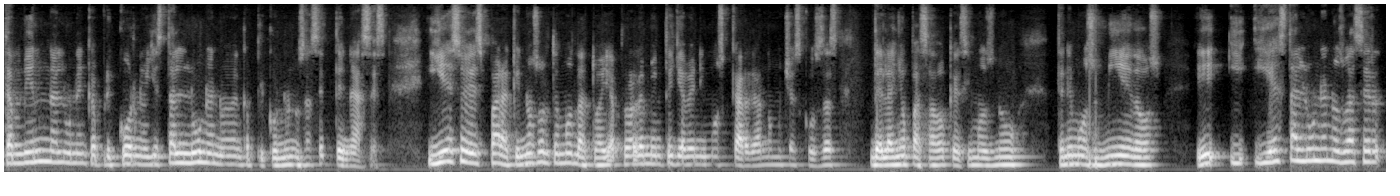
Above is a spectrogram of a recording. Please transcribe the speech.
también una luna en Capricornio y esta luna nueva en Capricornio nos hace tenaces. Y eso es para que no soltemos la toalla. Probablemente ya venimos cargando muchas cosas del año pasado que decimos, no, tenemos miedos. Y, y esta luna nos va a hacer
